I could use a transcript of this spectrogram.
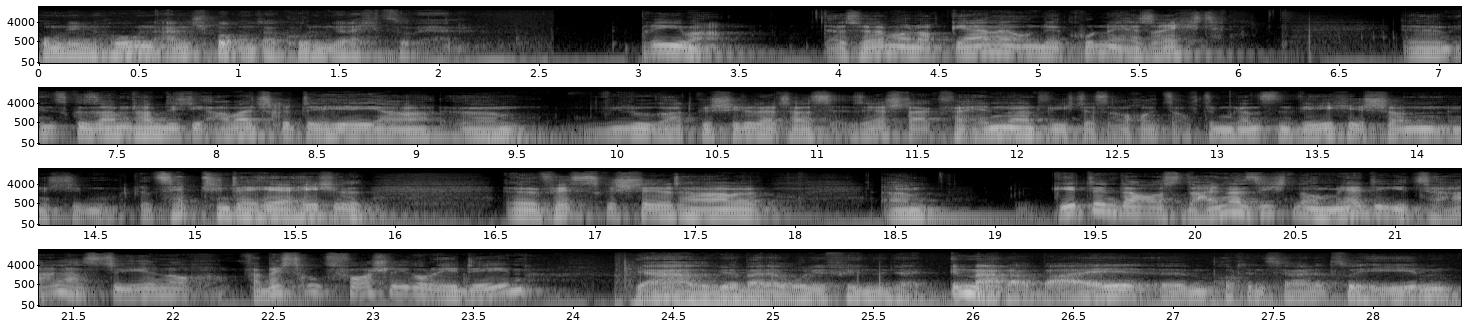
um den hohen Anspruch unserer Kunden gerecht zu werden. Prima. Das hören wir noch gerne und der Kunde erst recht. Ähm, insgesamt haben sich die Arbeitsschritte hier ja, ähm, wie du gerade geschildert hast, sehr stark verändert, wie ich das auch jetzt auf dem ganzen Weg hier schon, wenn ich dem Rezept hinterher hechel, äh, festgestellt habe. Ähm, geht denn da aus deiner Sicht noch mehr digital? Hast du hier noch Verbesserungsvorschläge oder Ideen? Ja, also wir bei der Rodifin sind ja immer dabei, ähm, Potenziale zu heben.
